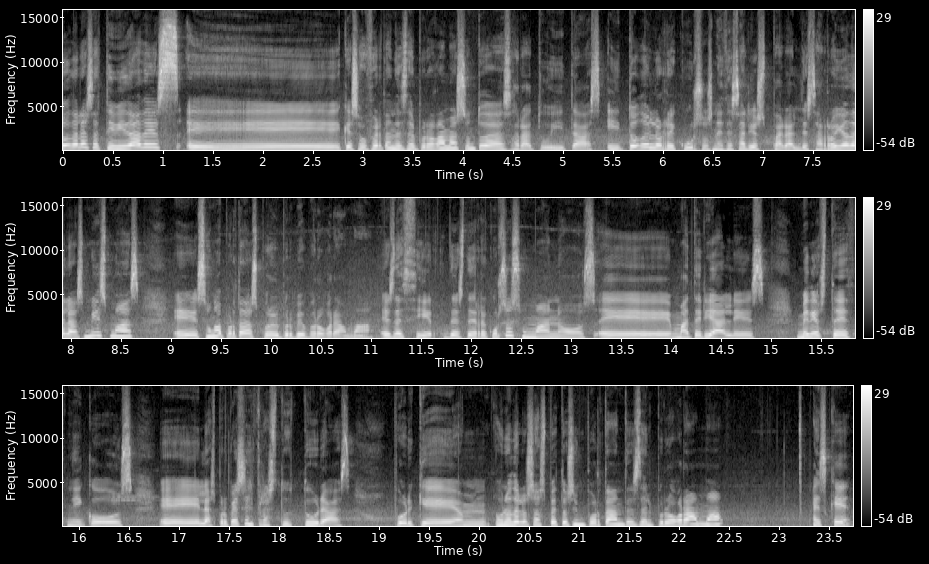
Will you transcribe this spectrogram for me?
Todas las actividades eh, que se ofertan desde el programa son todas gratuitas y todos los recursos necesarios para el desarrollo de las mismas eh, son aportados por el propio programa. Es decir, desde recursos humanos, eh, materiales, medios técnicos, las propias infraestructuras, porque mm, uno de los aspectos importantes del programa es que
